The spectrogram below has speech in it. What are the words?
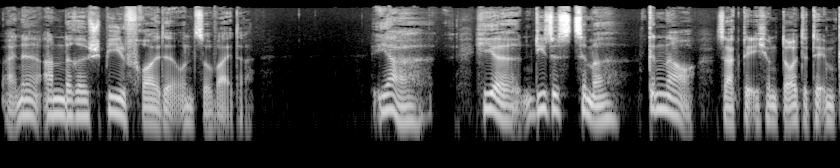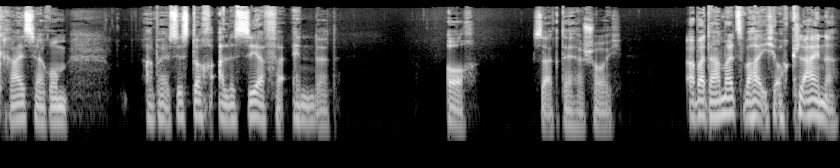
eine andere Spielfreude und so weiter. Ja, hier, dieses Zimmer, genau, sagte ich und deutete im Kreis herum, aber es ist doch alles sehr verändert. Och, sagte Herr Scheuch. Aber damals war ich auch kleiner,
